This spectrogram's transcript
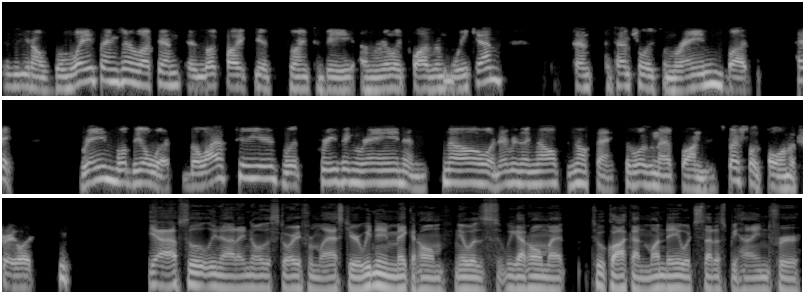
you know, the way things are looking, it looks like it's going to be a really pleasant weekend, potentially some rain, but hey, rain we'll deal with. The last two years with freezing rain and snow and everything else, no thanks. It wasn't that fun, especially pulling a trailer. Yeah, absolutely not. I know the story from last year. We didn't even make it home. It was we got home at two o'clock on Monday, which set us behind for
